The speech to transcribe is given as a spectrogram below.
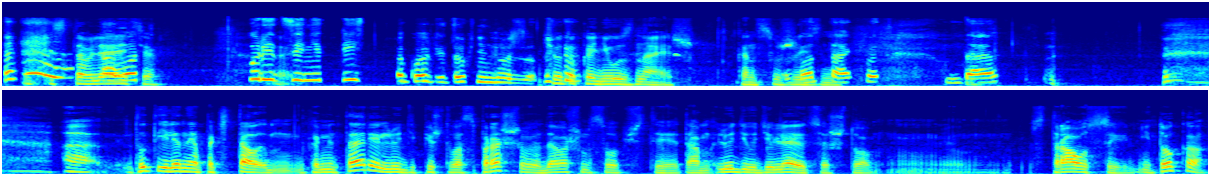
Представляете? А вот курицы неслись, такой петух не нужен. Что только не узнаешь концу жизни. Вот так вот, да. А, тут, Елена, я почитал комментарии, люди пишут, вас спрашивают, да, в вашем сообществе, там люди удивляются, что страусы не только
